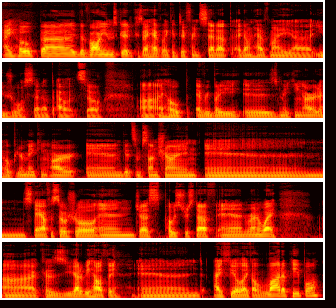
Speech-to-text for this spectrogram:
I hope uh, the volume's good because I have like a different setup. I don't have my uh, usual setup out. So uh, I hope everybody is making art. I hope you're making art and get some sunshine and stay off of social and just post your stuff and run away because uh, you got to be healthy. And I feel like a lot of people,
